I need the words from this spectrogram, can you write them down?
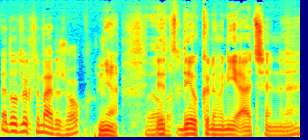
En dat lukte mij dus ook. Ja. Deel kunnen we niet uitzenden, hè?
